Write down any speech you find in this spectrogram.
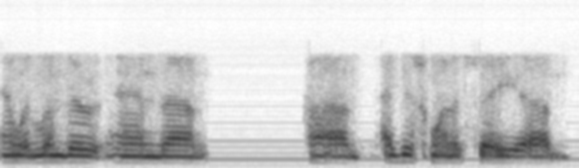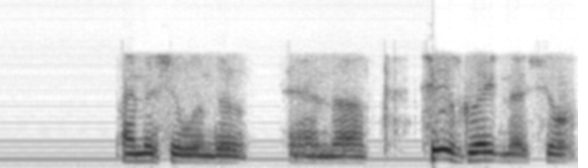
And with Linda. And um, um, I just want to say um, I miss you, Linda, and uh, she was great in that show.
